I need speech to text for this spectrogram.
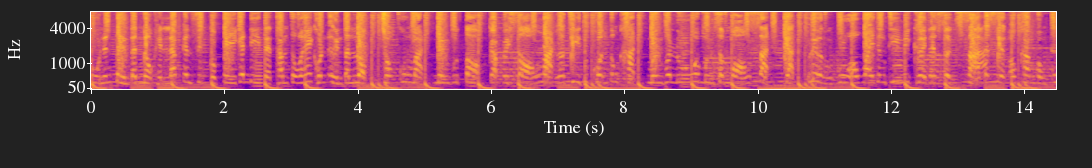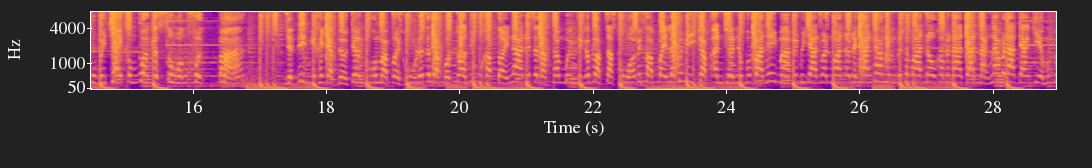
กูนั้นตื่นตระหนกเห็นรับกันสิบกว่าปีก็ดี แต่ทำตัวให้คนอื่นตลกชกกูหมัดหนึ่งกูตอบกลับไปสองหมัดแล้วที่ทุกคนต้องขัดมึงเพราะรู้ว่ามึงสมองสัตว์กัด เรื่องของกูเอาไว้ทั้งที่ไม่เคยจะศึกษาแต่เสือกเอาคำของกูไปใช้คำว่ากระทรวงฝึกหมาอย่าดิ้นอย่าขยับเดี๋ยวเจอกูเข้ามาเปิดหูแล้วสดับบทกลอนที่กูขับต่อยหน้าด้วยสนับทำมึงถึงกับหลับตัดหัวไปสับไปแล้วไม่มีกับอันเชิญยมพบาลให้มาเป็นพยานวันๆเอาแต่คานข้างมึงเป็นสะพานโนคำนาจารหนังหน้าประดาดยางเกี่ยวมึงไป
